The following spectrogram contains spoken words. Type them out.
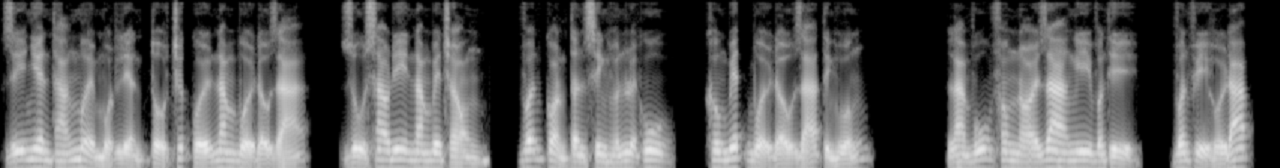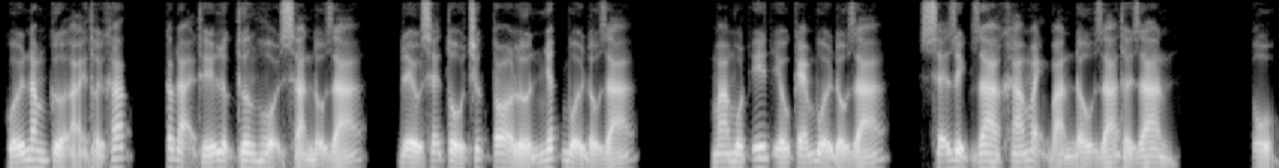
dĩ nhiên tháng mười một liền tổ chức cuối năm buổi đấu giá, dù sao đi năm bên trong, vẫn còn tân sinh huấn luyện khu, không biết buổi đấu giá tình huống. Làm vũ phong nói ra nghi vân thì, vân phỉ hồi đáp, cuối năm cửa hải thời khắc, các đại thế lực thương hội sàn đấu giá, đều sẽ tổ chức to lớn nhất buổi đấu giá. Mà một ít yếu kém buổi đấu giá, sẽ dịch ra khá mạnh bán đấu giá thời gian. Ồ,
